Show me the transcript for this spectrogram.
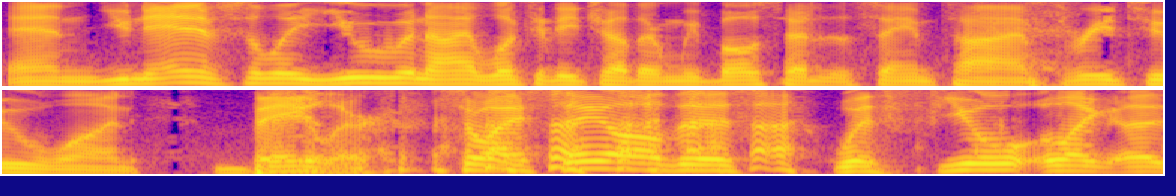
And unanimously, you and I looked at each other and we both said at the same time, three, two, one, Baylor. so I say all this with fuel, like uh,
